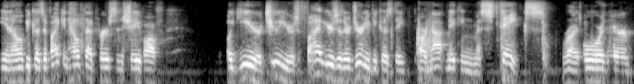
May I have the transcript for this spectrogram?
you know, because if I can help that person shave off a year, two years, five years of their journey because they are not making mistakes, right, or they're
